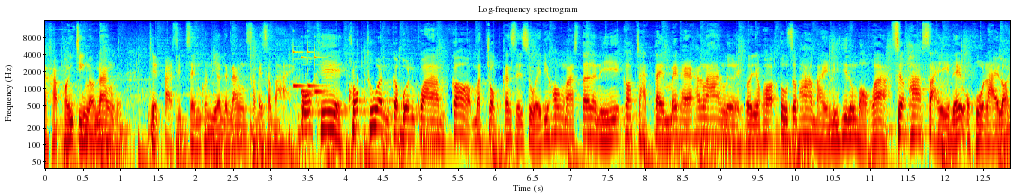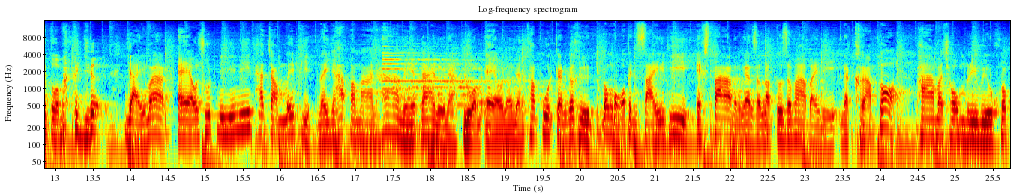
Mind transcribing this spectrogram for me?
นะครับเพราะจริงๆเรานั่งเนี่ย 7-80 เซนคนเดียวเนี่ยนั่งสบายๆ โอเค ครบถ้วนกระบวนความก็มาจบกันสวยๆ ที่ห้องมาสเตอร์นี้ก็จัดเต็มไม่แพ้ข้างล่างเลย โดยเฉพาะตู้เสื้อผ้าใบนี้ที่ต้องบอกว่าเสื้อผ้าใส่ได้โอ้โหหลายร้อยตัวมากเยอะ ใหญ่มากแอลชุดนี้นี่ถ้าจำไม่ผิดระยะประมาณ 5 เมตรได้เลยนะ รวมแอลแล้วเนี่ย ถ้าพูดกันก็คือต้องบอกว่าเป็นไซส์ที่เอ็กซ์ต้าเหมือนกันสำหรับตู้เสื้อผ้าใบนี้นะครับ ก็พามาชมรีวิวครบ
